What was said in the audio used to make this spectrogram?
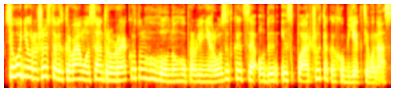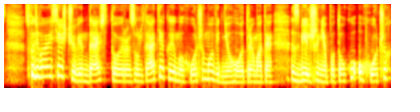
Сьогодні урочисто відкриваємо центр рекрутингу головного управління розвідки. Це один із перших таких об'єктів у нас. Сподіваюся, що він дасть той результат, який ми хочемо від нього отримати: збільшення потоку охочих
